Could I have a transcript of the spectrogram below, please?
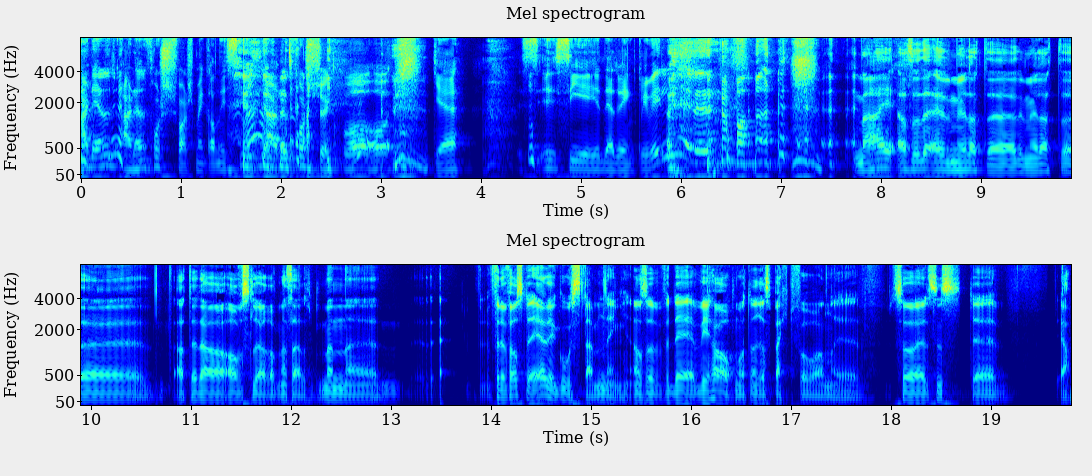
er, det en, er det en forsvarsmekanisme? Er det et forsøk på å ikke si, det du egentlig vil? Eller? Nei, altså det er mulig at, det er mulig at, eh, at jeg da avslører meg selv. Men eh, for det første er det god stemning. Altså, det, vi har på en måte en respekt for hverandre. Så jeg syns det Ja.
